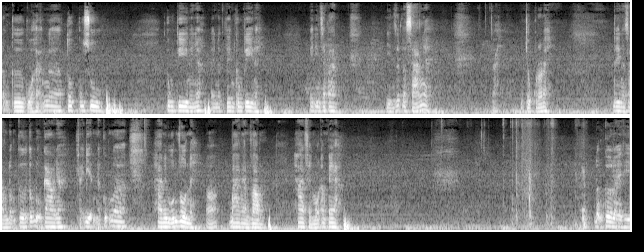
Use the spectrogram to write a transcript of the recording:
động cơ của hãng ờ, Tokusu công ty này nhá. Đây là tên công ty này Made in Japan. Nhìn rất là sáng nha. Đây, trục của nó này. Đây là dòng động cơ tốc độ cao nha. Chạy điện là cũng ờ, 24V này. Đó 3.000 vòng 2,1 ampere. Động cơ này thì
